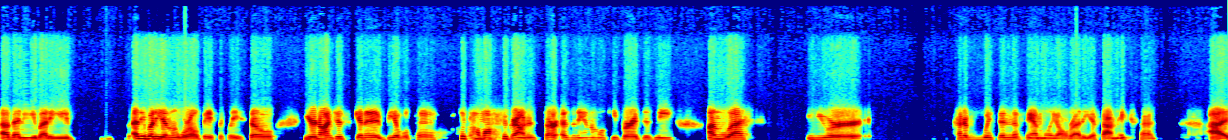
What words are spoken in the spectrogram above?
of anybody anybody in the world basically. So you're not just gonna be able to to come off the ground and start as an animal keeper at Disney unless you're kind of within the family already, if that makes sense. Uh,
